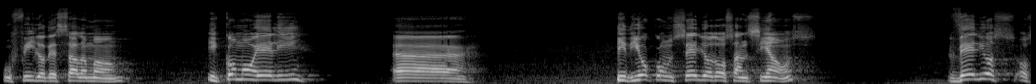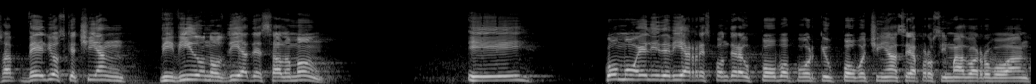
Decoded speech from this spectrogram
o filho de Salomão, e como ele uh, pediu conselho dos anciãos, velhos, o sea, velhos que tinham vivido nos dias de Salomão, e como ele devia responder ao povo, porque o povo tinha se aproximado a Roboam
